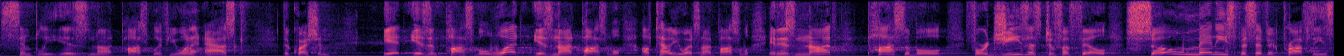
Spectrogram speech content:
simply is not possible. If you want to ask the question, it isn't possible. What is not possible? I'll tell you what's not possible. It is not possible for Jesus to fulfill so many specific prophecies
